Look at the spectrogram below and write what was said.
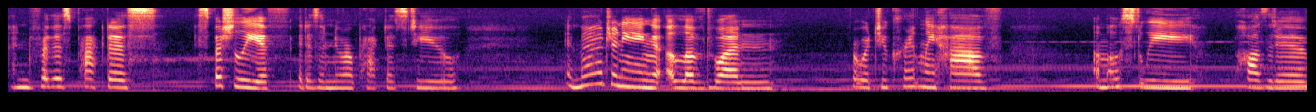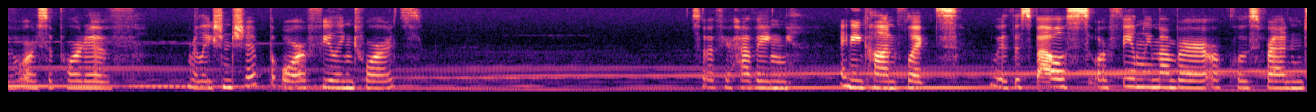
And for this practice, especially if it is a newer practice to you, imagining a loved one for which you currently have a mostly positive or supportive relationship or feeling towards. So if you're having any conflicts with a spouse or family member or close friend,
